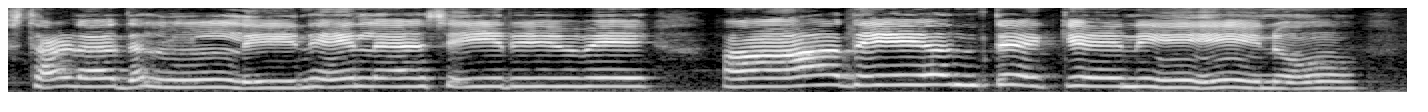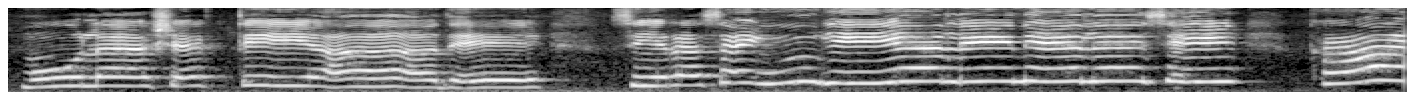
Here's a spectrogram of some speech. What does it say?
ಸ್ಥಳದಲ್ಲಿ ನೆಲೆಸಿರುವೆ. ಆದಿ ಅಂತ್ಯಕ್ಕೆ ನೀನು ಮೂಲ ಶಕ್ತಿಯಾದೆ. ಸಿರಸಂಗಿಯಲ್ಲಿ ನೆಲೆಸಿ ಕಾಳಮ್ಮ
